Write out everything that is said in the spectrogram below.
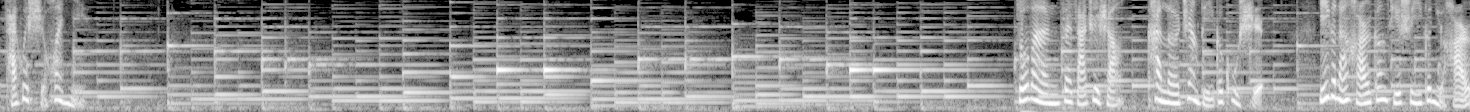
才会使唤你》。昨晚在杂志上看了这样的一个故事：一个男孩刚结识一个女孩，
